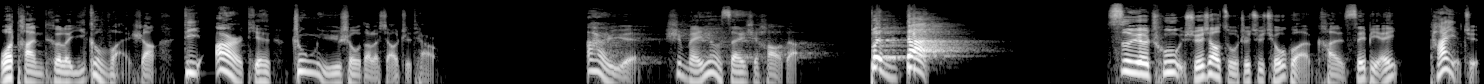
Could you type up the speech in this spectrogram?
我忐忑了一个晚上，第二天终于收到了小纸条。二月是没有三十号的，笨蛋。四月初，学校组织去球馆看 CBA，他也去。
